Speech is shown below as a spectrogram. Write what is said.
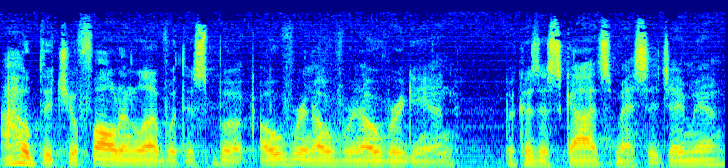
I hope that you'll fall in love with this book over and over and over again because it's God's message. Amen.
